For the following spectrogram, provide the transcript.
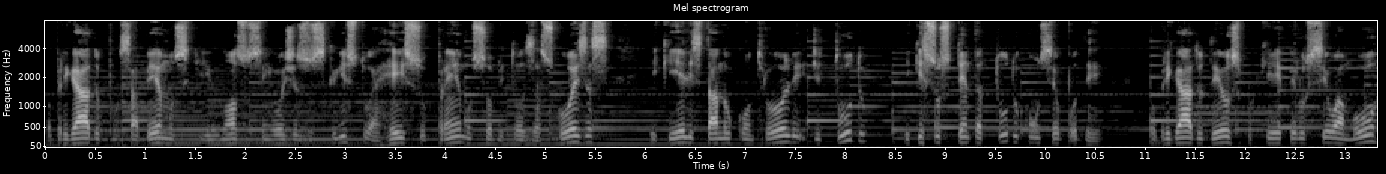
Obrigado por sabermos que o nosso Senhor Jesus Cristo é Rei Supremo sobre todas as coisas e que Ele está no controle de tudo e que sustenta tudo com o seu poder. Obrigado, Deus, porque pelo seu amor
